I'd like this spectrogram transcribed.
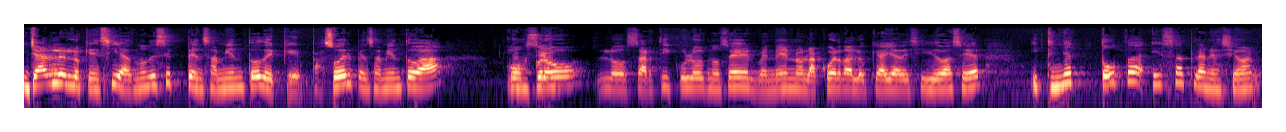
ya lo que decías, ¿no? De ese pensamiento de que pasó del pensamiento a compró los artículos, no sé, el veneno, la cuerda, lo que haya decidido hacer y tenía toda esa planeación,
